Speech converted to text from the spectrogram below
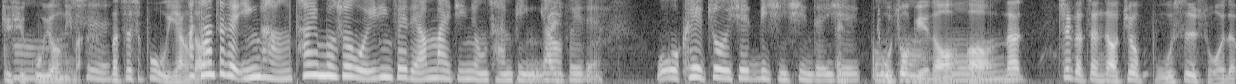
继续雇佣你嘛。是，那这是不一样的。他这个银行，他有没有说我一定非得要卖金融产品？要非得我我可以做一些例行性的一些工作，我做别的哦哦。那这个证照就不是所谓的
